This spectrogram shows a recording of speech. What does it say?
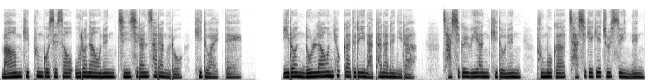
마음 깊은 곳에서 우러나오는 진실한 사랑으로 기도할 때 이런 놀라운 효과들이 나타나느니라. 자식을 위한 기도는 부모가 자식에게 줄 수 있는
